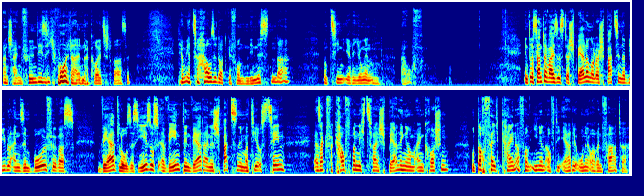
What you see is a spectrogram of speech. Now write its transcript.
Anscheinend fühlen die sich wohl da in der Kreuzstraße. Die haben ihr Zuhause dort gefunden, die nisten da und ziehen ihre Jungen auf. Interessanterweise ist der Sperling oder Spatz in der Bibel ein Symbol für was Wertloses. Jesus erwähnt den Wert eines Spatzen in Matthäus 10. Er sagt, verkauft man nicht zwei Sperlinge um einen Groschen? Und doch fällt keiner von ihnen auf die Erde ohne euren Vater.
